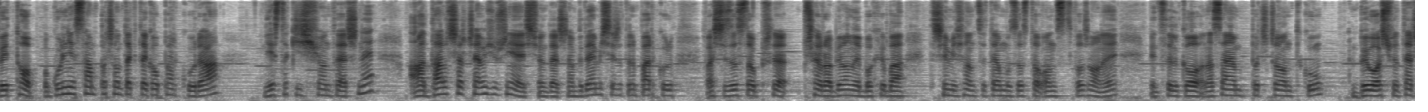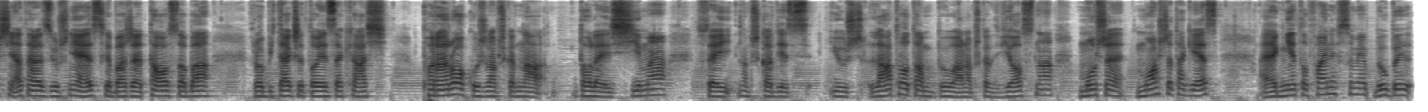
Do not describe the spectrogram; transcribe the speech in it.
w top. Ogólnie sam początek tego parkura jest taki świąteczny, a dalsza część już nie jest świąteczna. Wydaje mi się, że ten parkour właśnie został prze, przerobiony, bo chyba 3 miesiące temu został on stworzony, więc tylko na samym początku było świątecznie, a teraz już nie jest, chyba że ta osoba robi tak, że to jest jakaś pora roku, że na przykład na dole jest zima, tutaj na przykład jest już lato, tam była na przykład wiosna, może, może tak jest, a jak nie, to fajny w sumie byłby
